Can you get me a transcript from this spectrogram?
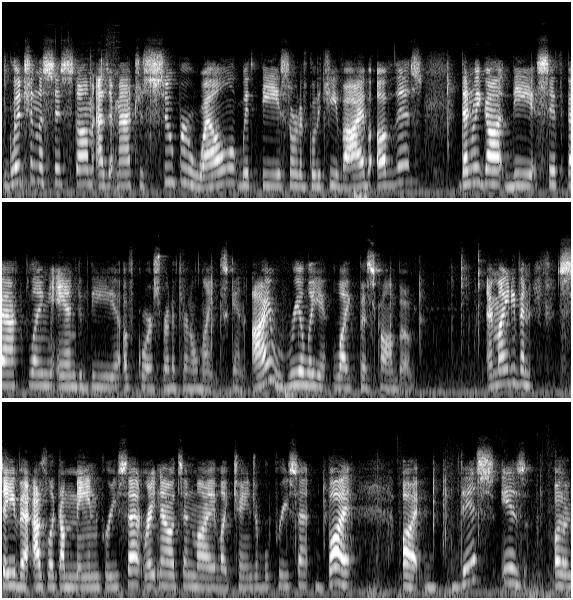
Glitch in the system, as it matches super well with the sort of glitchy vibe of this. Then we got the Sith back bling and the, of course, Red Eternal Knight skin. I really like this combo. I might even save it as like a main preset. Right now it's in my like changeable preset, but uh, this is a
